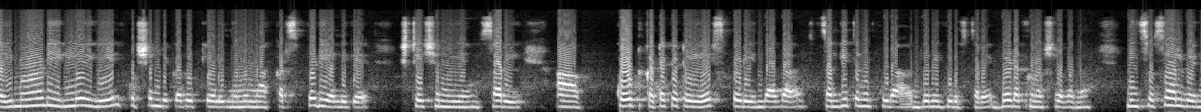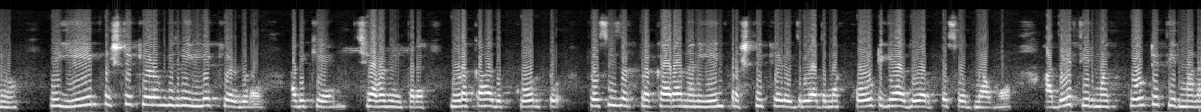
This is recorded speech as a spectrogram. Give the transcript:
ದಯಮಾಡಿ ಇಲ್ಲೇ ಏನ್ ಕ್ವಶನ್ ಬೇಕಾದ್ರೂ ಕೇಳಿ, ನನ್ನನ್ನ ಕರ್ಸ್ಬೇಡಿ ಅಲ್ಲಿಗೆ ಸ್ಟೇಷನ್ ಸಾರಿ, ಆ ಕೋರ್ಟ್ ಕಟಕಟೆ ಏರ್ಸ್ಬೇಡಿ ಎಂದಾಗ ಸಂಗೀತನೂ ಕೂಡ ಧ್ವನಿಗೂಡಿಸ್ತಾರೆ ಬೇಡ ಕಣೋ ಶ್ರವಣ, ನಿನ್ ಸೊಸ ಅಲ್ವೇನೋ? ಏನ್ ಪ್ರಶ್ನೆ ಕೇಳೋಂಗಿದ್ರು ಇಲ್ಲೇ ಕೇಳ್ಬಿಡು. ಅದಕ್ಕೆ ಶ್ರವಣ ಹೇಳ್ತಾರೆ, ನೋಡಕ್ಕ, ಅದು ಕೋರ್ಟ್ ಪ್ರೊಸೀಜರ್ ಪ್ರಕಾರ ನಾನು ಏನ್ ಪ್ರಶ್ನೆ ಕೇಳಿದ್ರು ಅದನ್ನ ಕೋರ್ಟ್ಗೆ ಅದು ಅರ್ಪಿಸೋದು ನಾವು. ಅದೇ ತೀರ್ಮಾನ ಕೋರ್ಟೇ ತೀರ್ಮಾನ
